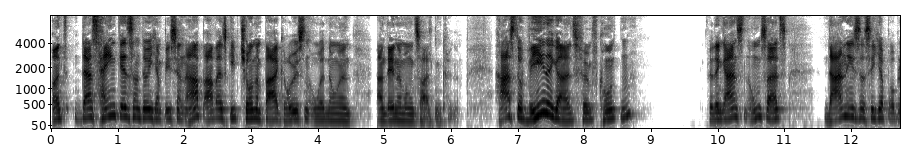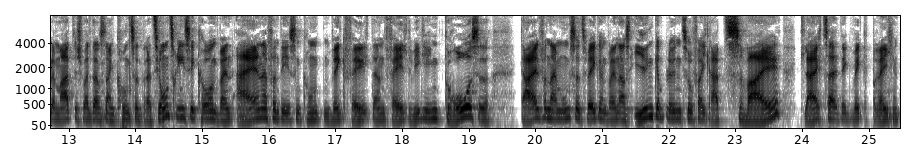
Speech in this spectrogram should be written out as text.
Und das hängt jetzt natürlich ein bisschen ab, aber es gibt schon ein paar Größenordnungen, an denen wir uns halten können. Hast du weniger als fünf Kunden für den ganzen Umsatz, dann ist es sicher problematisch, weil dann ist ein Konzentrationsrisiko und wenn einer von diesen Kunden wegfällt, dann fällt wirklich ein großer Teil von deinem Umsatz weg und wenn aus irgendeinem blöden Zufall gerade zwei gleichzeitig wegbrechen,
